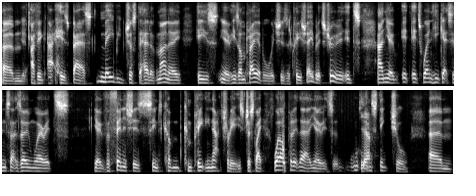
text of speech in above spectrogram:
Um, yeah. I think at his best, maybe just ahead of Mane, he's you know he's unplayable, which is a cliche, but it's true. It's and you know it, it's when he gets into that zone where it's you know the finishes seem to come completely naturally. It's just like well, I'll put it there. You know, it's yeah. instinctual, um,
